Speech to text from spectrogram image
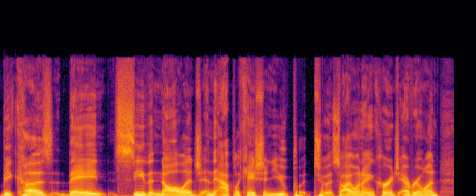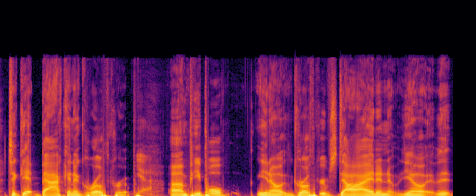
because they see the knowledge and the application you've put to it. So I want to encourage everyone to get back in a growth group. Yeah. Um, people, you know, growth groups died and, you know, it,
